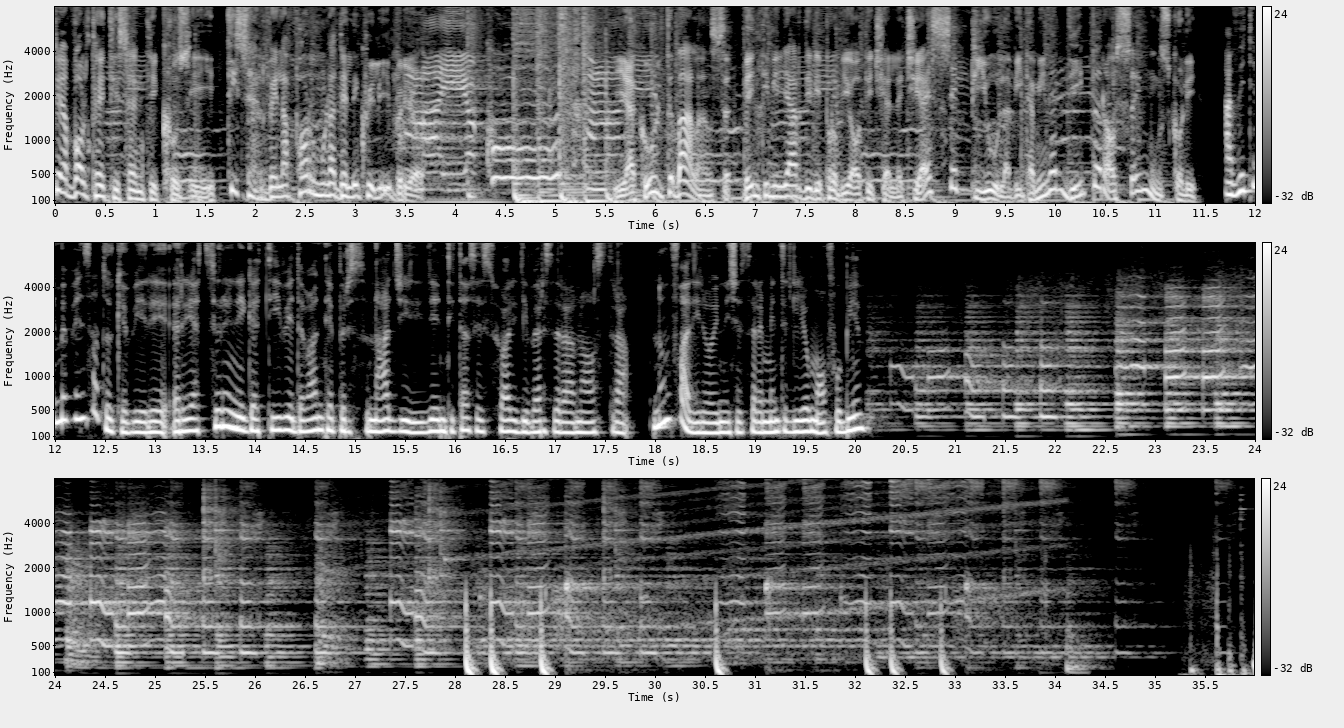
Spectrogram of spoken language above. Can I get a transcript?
Se a volte ti senti così, ti serve la formula dell'equilibrio. Yakult Balance, 20 miliardi di probiotici LCS più la vitamina D per ossa e muscoli. Avete mai pensato che avere reazioni negative davanti a personaggi di identità sessuali diverse dalla nostra non fa di noi necessariamente degli omofobi?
